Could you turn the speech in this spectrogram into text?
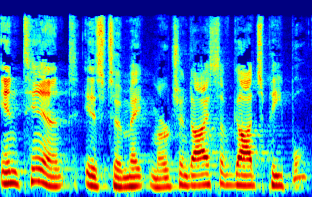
intent is to make merchandise of God's people,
